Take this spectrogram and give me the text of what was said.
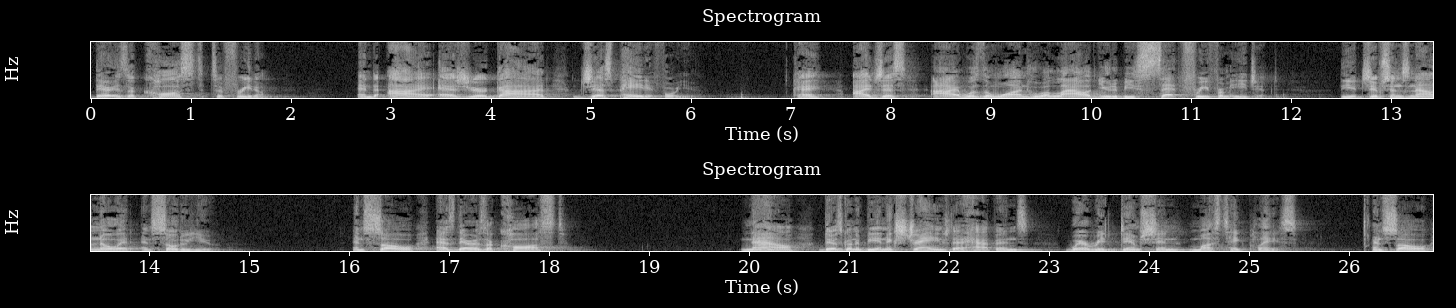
There is a cost to freedom. And I, as your God, just paid it for you. Okay? I just, I was the one who allowed you to be set free from Egypt. The Egyptians now know it, and so do you. And so, as there is a cost, now there's going to be an exchange that happens where redemption must take place. And so,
